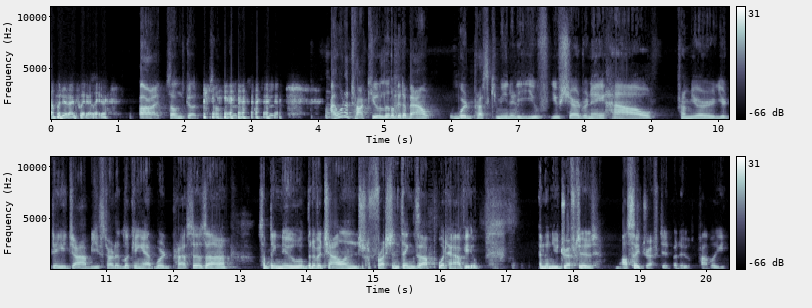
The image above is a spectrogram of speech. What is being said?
I'll put it on Twitter later. All right. Sounds good. Sounds good. Sounds good. I want to talk to you a little bit about WordPress community. You've you've shared, Renee, how from your your day job you started looking at WordPress as a something new, a bit of a challenge, freshen things up, what have you. And then you drifted, I'll say drifted, but it was probably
